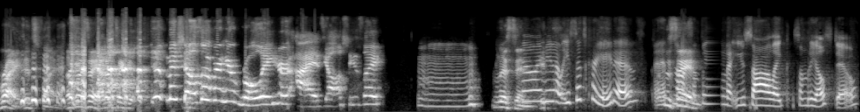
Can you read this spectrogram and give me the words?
right, it's fine. That's what I say. I don't take it. Michelle's over here rolling her eyes, y'all. She's like, hmm. Listen, No, I mean at least it's creative I'm and it's not saying. something that you saw like somebody else do.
